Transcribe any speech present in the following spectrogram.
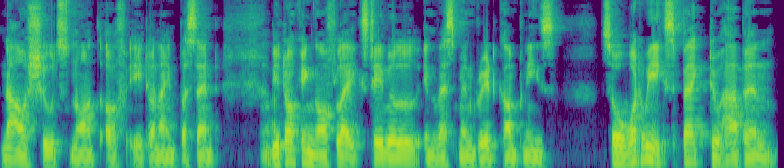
now shoots north of 8 or 9% we're talking of like stable investment grade companies. So what we expect to happen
